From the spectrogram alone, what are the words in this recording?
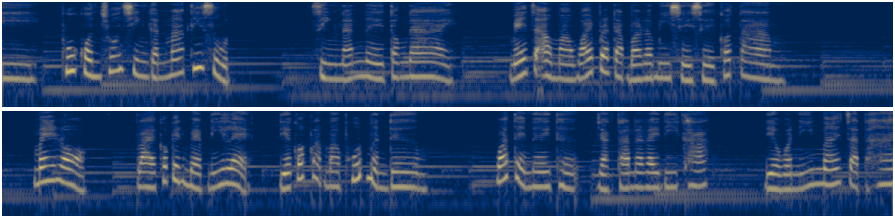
ดี ผู้คนช่วงชิงกันมากที่สุด สิ่งนั้นเนยต้องได้ แม้จะเอามาไว้ประดับบารมีเฉยๆก็ตาม ไม่หรอก ปลายก็เป็นแบบนี้แหละ เดี๋ยวก็กลับมาพูดเหมือนเดิม ว่าแต่เนยเถอะอยากทานอะไรดีคะ เดี๋ยววันนี้ไม้จัดให้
